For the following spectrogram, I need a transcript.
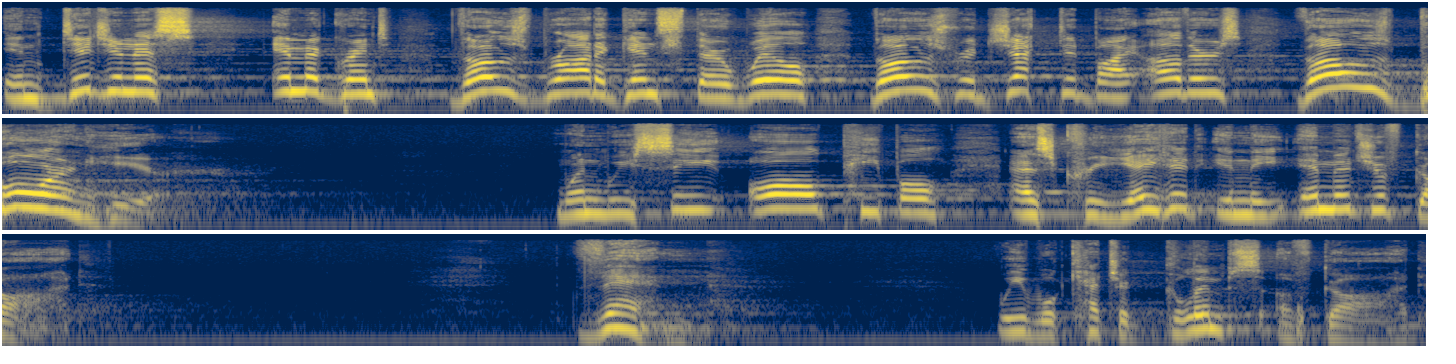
indigenous, immigrant, those brought against their will, those rejected by others, those born here, when we see all people as created in the image of God, then we will catch a glimpse of God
